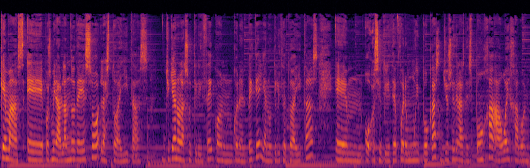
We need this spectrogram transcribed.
¿Qué más? Eh, pues mira, hablando de eso, las toallitas. Yo ya no las utilicé con, con el peque, ya no utilicé toallitas, em, o si utilicé fueron muy pocas. Yo soy de las de esponja, agua y jabón,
